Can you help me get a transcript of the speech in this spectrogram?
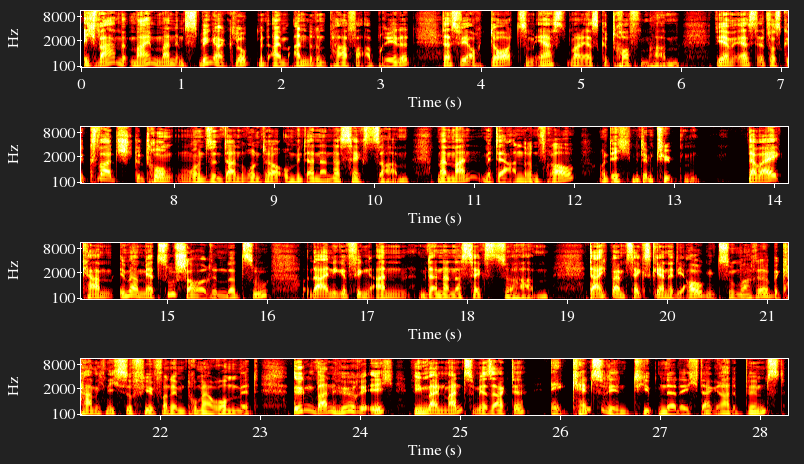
ich war mit meinem Mann im Swingerclub mit einem anderen Paar verabredet, dass wir auch dort zum ersten Mal erst getroffen haben. Wir haben erst etwas gequatscht, getrunken und sind dann runter, um miteinander Sex zu haben. Mein Mann mit der anderen Frau und ich mit dem Typen. Dabei kamen immer mehr Zuschauerinnen dazu und einige fingen an, miteinander Sex zu haben. Da ich beim Sex gerne die Augen zumache, bekam ich nicht so viel von dem Drumherum mit. Irgendwann höre ich, wie mein Mann zu mir sagte, ey, kennst du den Typen, der dich da gerade bimst?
